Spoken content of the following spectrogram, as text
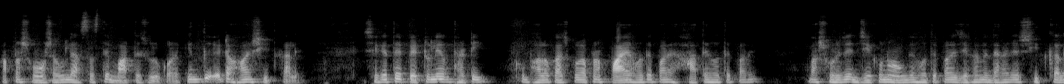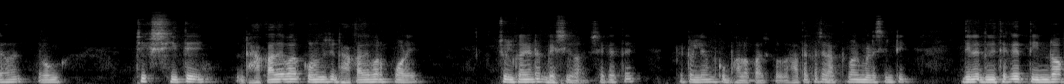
আপনার সমস্যাগুলি আস্তে আস্তে বাড়তে শুরু করে। কিন্তু এটা হয় শীতকালে। সেক্ষেত্রে পেট্রোলিয়াম থার্টি খুব ভালো কাজ করে আপনার পায়ে হতে পারে, হাতে হতে পারে বা শরীরের যে কোনো অঙ্গে হতে পারে, যেখানে দেখা যায় শীতকালে হয় এবং ঠিক শীতে ঢাকা দেওয়ার কোনো কিছু ঢাকা দেওয়ার পরে চুলকানিটা বেশি হয়। সেক্ষেত্রে পেট্রোলিয়াম খুব ভালো কাজ করবে। হাতের কাছে রাখতে পারেন মেডিসিনটি দিনে দুই থেকে তিন ড্রপ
